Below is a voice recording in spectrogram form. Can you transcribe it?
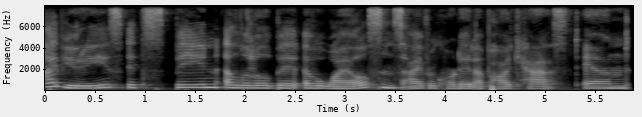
Hi, beauties. It's been a little bit of a while since I've recorded a podcast, and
